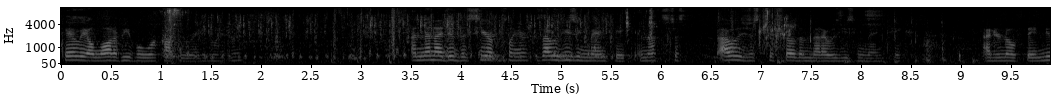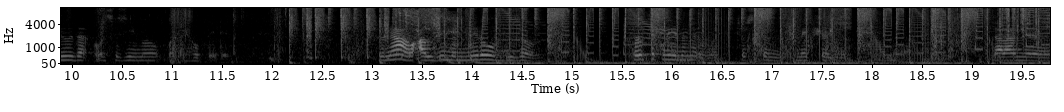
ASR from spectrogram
clearly a lot of people were copyrighting right now. And then I did the syrup slinger because I was using mancake, and that's just I was just to show them that I was using mancake. I don't know if they knew that was his emote, but I hope they did. So now I was in the middle of the zone. Perfectly in the middle, just to make sure that I'm gonna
